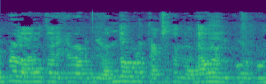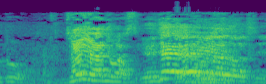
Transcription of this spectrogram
ఏప్రిల్ ఆరో తారీఖు నాడు మీరు అందరూ కూడా ఖచ్చితంగా రావాలని కోరుకుంటూ జై ఆదివాసీ. జై జై ఆదివాసీ.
